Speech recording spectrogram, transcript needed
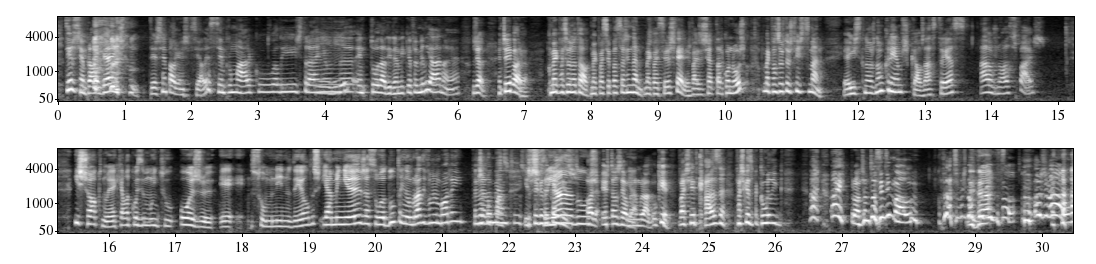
ter sempre alguém, ter sempre alguém especial é sempre um marco ali estranho Uhum. na- em toda a dinâmica familiar, não é? Já, então agora? Como é que vai ser o Natal? Como é que vai ser a passagem de ano? Como é que vai ser as férias? Vais deixar de estar connosco? Como é que vão ser os teus fins de semana? É isto que nós não queremos, causar stress aos nossos pais. E choque, não é? Aquela coisa muito. Hoje é, sou menino deles e amanhã já sou adulto, tenho namorado e vou-me embora e já não passo. Exatamente. Estes e feriados. Olha, este é o Zé, o meu Yeah. namorado. O quê? Vais sair de casa? Vais casar com ele? e- Ai, ai, pronto, já me estou a sentir mal. Traz-me os compromissos. Ó João!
